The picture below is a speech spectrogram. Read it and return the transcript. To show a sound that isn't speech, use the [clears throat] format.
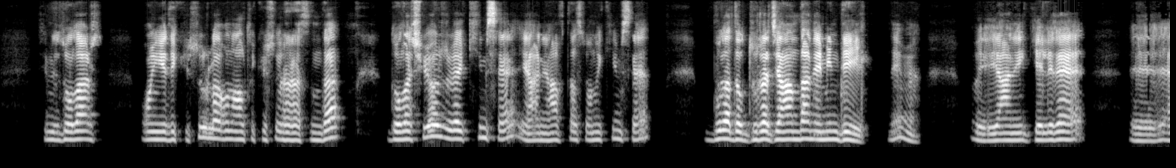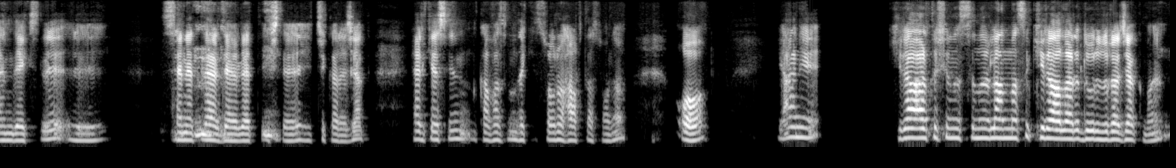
Şimdi dolar 17 küsurla 16 küsur arasında dolaşıyor ve kimse yani hafta sonu kimse burada duracağından emin değil. Değil mi? Yani gelire e, endeksli e, senetler [clears throat] devlet işte çıkaracak. Herkesin kafasındaki soru hafta sonu o. Yani kira artışının sınırlanması kiraları durduracak mı?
